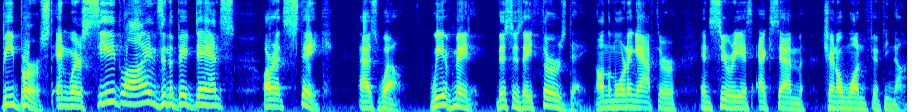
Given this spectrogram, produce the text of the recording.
be burst, and where seed lines in the big dance are at stake as well. We have made it. This is a Thursday on the morning after and Sirius XM channel 159.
